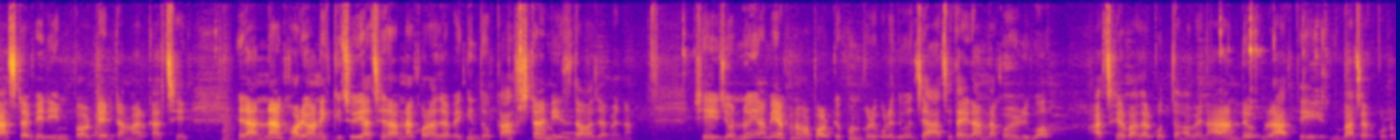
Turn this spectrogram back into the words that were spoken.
কাজটা ভেরি ইম্পর্ট্যান্ট আমার কাছে। রান্না ঘরে অনেক কিছুই আছে, রান্না করা যাবে, কিন্তু কাজটা মিস দেওয়া যাবে না। সেই জন্যই আমি এখন আমার বরকে ফোন করে বলে দেবো, যা আছে তাই রান্না করে দিব আজকে বাজার করতে হবে না আনলেও রাতে বাজার করো।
